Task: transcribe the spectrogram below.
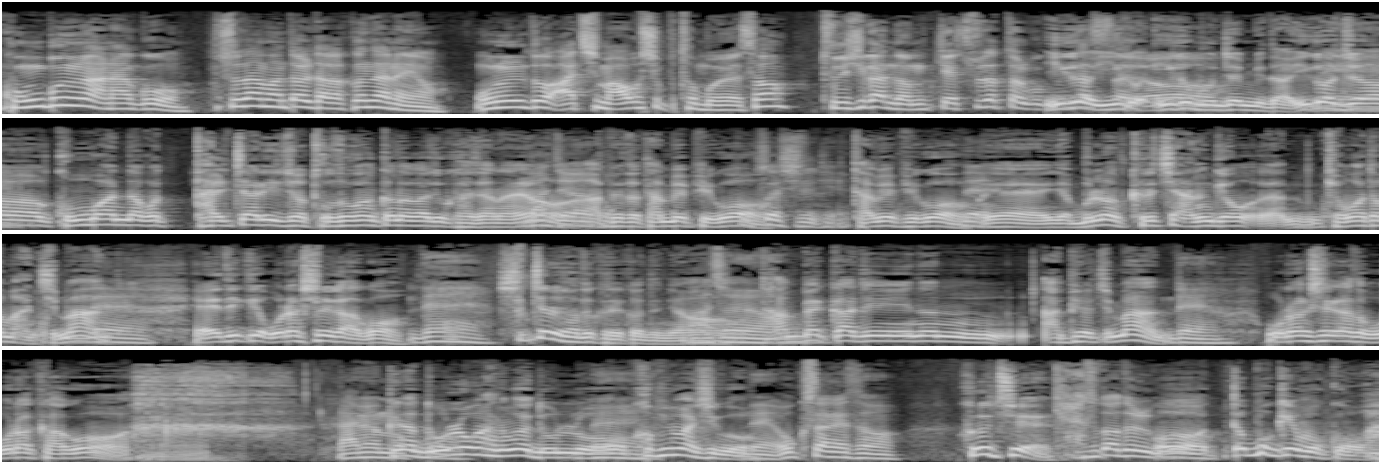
공부는 안 하고 수다만 떨다가 끝나네요. 오늘도 아침 9시부터 모여서 2시간 넘게 수다 떨고 이거. 이거 이거 문제입니다. 이거 네. 저 공부한다고 달짜리 저 도서관 끊어가지고 가잖아요. 맞아요. 앞에서 담배 피고 독서실, 예. 담배 피고 네. 예, 예, 물론 그렇지 않은 경우 경우가 더 많지만 네. 애들끼리 오락실 가고 네. 실제로 저도 그랬거든요. 맞아요. 담배까지는 안 피웠지만 네. 오락실 가서 오락하고 하, 라면 그냥 먹고 놀러 가는 거야 놀러 네. 커피 마시고 네, 옥상에서 그렇지 계속 떠들고. 어, 떡볶이 먹고 와.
